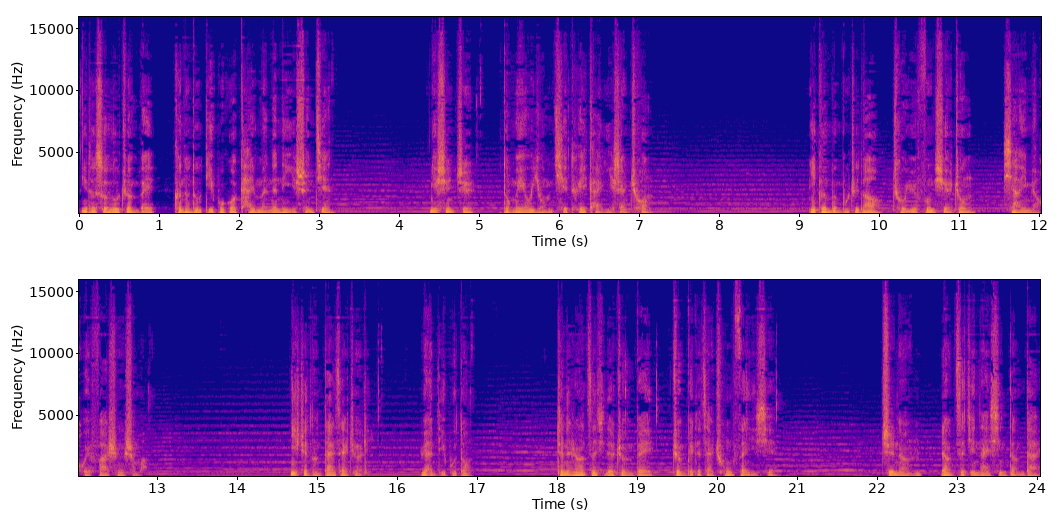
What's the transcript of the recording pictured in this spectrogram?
你的所有准备可能都抵不过开门的那一瞬间。你甚至都没有勇气推开一扇窗。你根本不知道处于风雪中，下一秒会发生什么。你只能待在这里，原地不动。只能让自己的准备准备的再充分一些，只能让自己耐心等待，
